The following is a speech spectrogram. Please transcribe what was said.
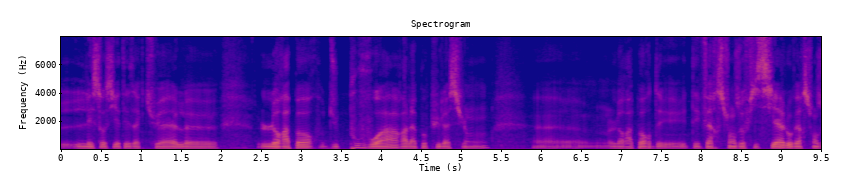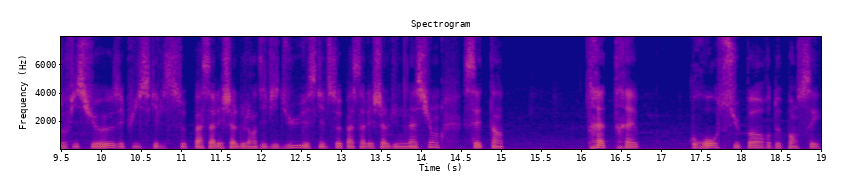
les sociétés actuelles, le rapport du pouvoir à la population, le rapport des, versions officielles aux versions officieuses, et puis ce qu'il se passe à l'échelle de l'individu et ce qu'il se passe à l'échelle d'une nation. C'est un très très gros support de pensée.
